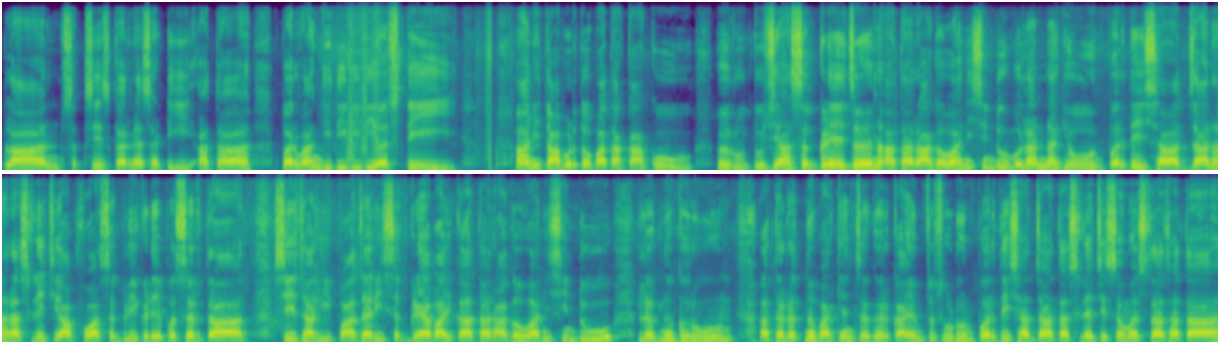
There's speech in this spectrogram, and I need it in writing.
प्लान सक्सेस करण्यासाठी आता परवानगी दिलेली असते. आणि ताबडतोब आता काकू ऋतूच्या सगळेजण आता राघव आणि सिंधू मुलांना घेऊन परदेशात जाणार असल्याची अफवा सगळीकडे पसरतात. शेजारी पाजारी सगळ्या बायका आता राघव आणि सिंधू लग्न करून आता रत्नपारख्यांचं घर कायमचं सोडून परदेशात जात असल्याचे समजताच आता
